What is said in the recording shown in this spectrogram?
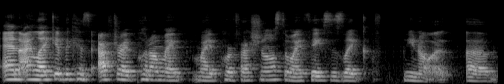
And I like it because after I put on my, my Porefessional, so my face is like, you know, a, a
